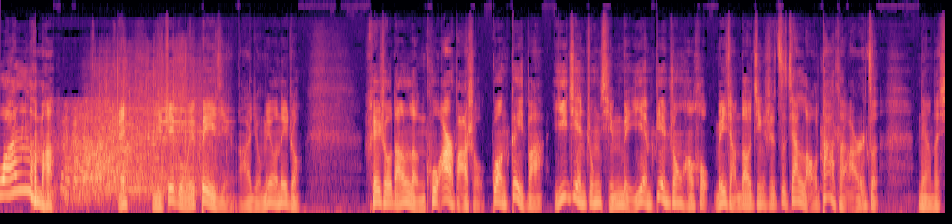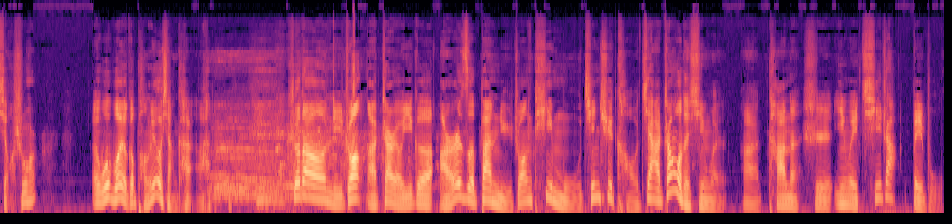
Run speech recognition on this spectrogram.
弯了吗？哎，以这个为背景啊，有没有那种黑手党冷酷二把手逛 gay 吧，一见钟情美艳变装皇后，没想到竟是自家老大的儿子那样的小说？呃，我我有个朋友想看啊。说到女装啊，这儿有一个儿子扮女装替母亲去考驾照的新闻。啊，他呢是因为欺诈被捕。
